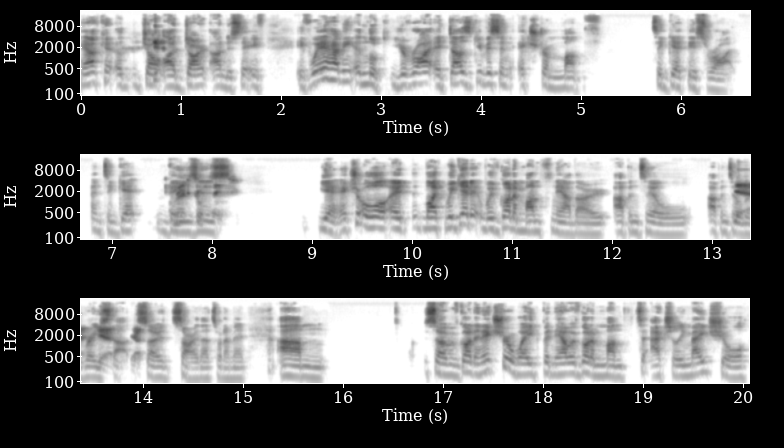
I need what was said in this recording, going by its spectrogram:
How can uh, Joel? I don't understand. If if we're having and look, you're right. It does give us an extra month to get this right and to get visas. Yeah, extra. Or it, like we get it. We've got a month now though, up until up until yeah, the restart. Yeah, yeah. So sorry, that's what I meant. Um, so we've got an extra week, but now we've got a month to actually make sure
